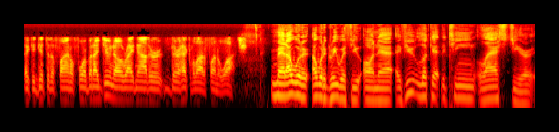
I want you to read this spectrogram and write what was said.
that could get to the Final Four. But I do know right now they're they're a heck of a lot of fun to watch. Matt, I would I would agree with you on that. If you look at the team last year,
